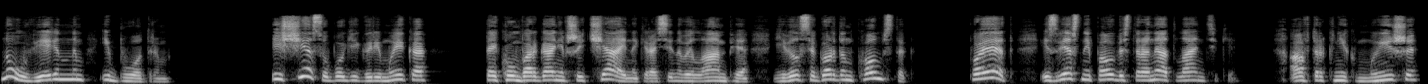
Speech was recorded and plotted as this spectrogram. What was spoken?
но уверенным и бодрым. Исчез убогий горемыка, тайком варганивший чай на керосиновой лампе, явился Гордон Комсток, поэт, известный по обе стороны Атлантики, автор книг «Мыши»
